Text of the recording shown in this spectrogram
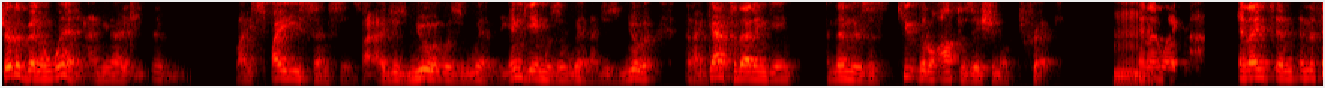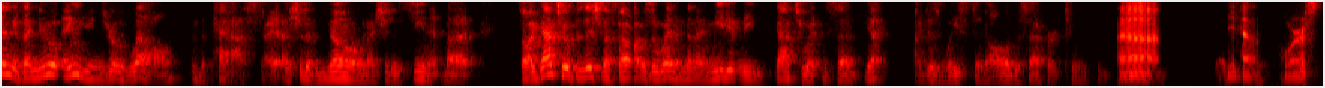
should have been a win. I mean, I my spidey senses, I, I just knew it was a win. The endgame was a win. I just knew it. And I got to that endgame, and then there's this cute little oppositional trick. Mm. And I'm like, and I and, and the thing is, I knew endgames really well in the past. Right? I should have known, I should have seen it, but so I got to a position I thought was a win, and then I immediately got to it and said, "Yep, I just wasted all of this effort to." Uh, yeah, worst.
